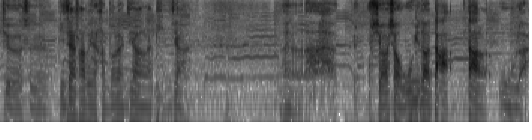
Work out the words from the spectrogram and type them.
就是 B 站上面很多人这样来评价。嗯啊，小小巫遇到大大巫了。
